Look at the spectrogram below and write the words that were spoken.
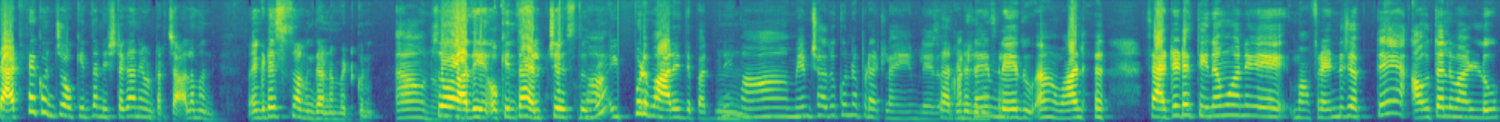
సాటర్డే కొంచెం ఒకంత నిష్టగానే ఉంటారు చాలా మంది వెంకటేశ్వర స్వామికి దండం పెట్టుకుని. అవును. సో అది ఒకంత హెల్ప్ చేస్తుంది. ఇప్పుడు మారింది పద్మిని. మా మేము చదువుకున్నప్పుడు అట్లా ఏం లేదు. అట్లా ఏం. లేదు. ఆ, వాళ్ళు సాటర్డే తినము అని మా ఫ్రెండ్ చెప్తే అవతల వాళ్ళు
